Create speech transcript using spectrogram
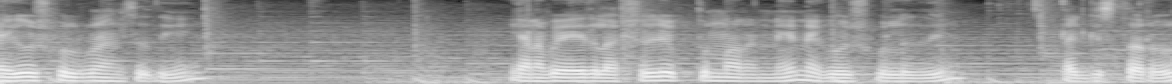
నెగోషియబుల్ ఫ్రెండ్స్ ఇది ఎనభై ఐదు లక్షలు చెప్తున్నారండి నెగోషియబుల్ ఇది తగ్గిస్తారు.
